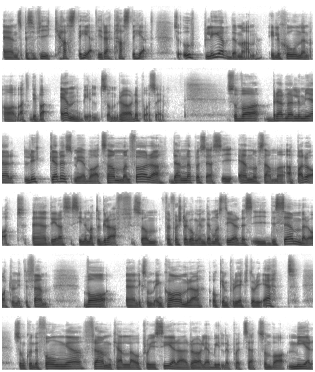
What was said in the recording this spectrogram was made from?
en specifik hastighet, i rätt hastighet, så upplevde man illusionen av att det var en bild som rörde på sig. Så vad bröderna Lumière lyckades med var att sammanföra denna process i en och samma apparat. Eh, deras cinematograf, som för första gången demonstrerades i december 1895, var eh, liksom en kamera och en projektor i ett som kunde fånga, framkalla och projicera rörliga bilder på ett sätt som var mer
